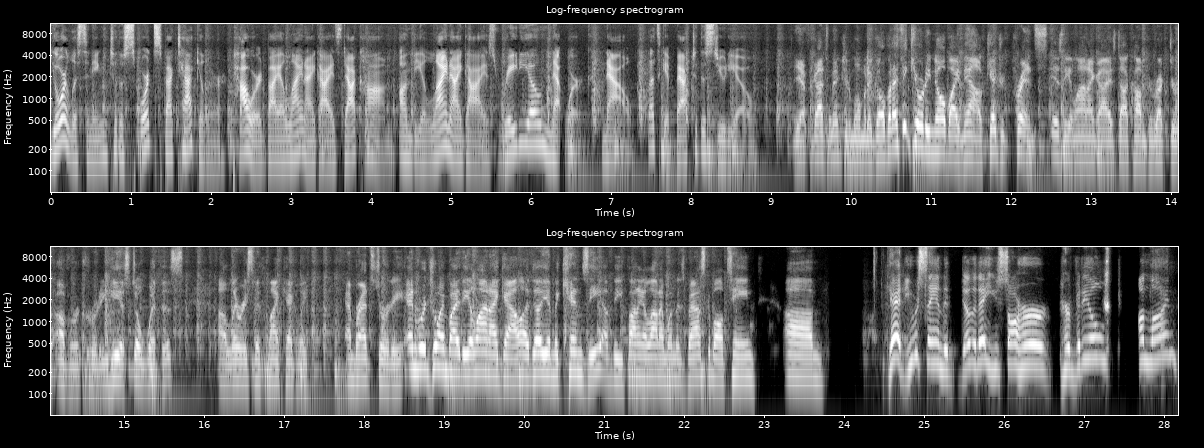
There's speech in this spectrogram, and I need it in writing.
You're listening to the Sports Spectacular, powered by IlliniGuys.com on the Illini Guys Radio Network. Now, let's get back to the studio. Yeah, I forgot to mention a moment ago, but I think you already know by now. Kendrick Prince is the IlliniGuys.com director of recruiting. He is still with us. Uh, Larry Smith, Mike Kegley, and Brad Sturdy. And we're joined by the Illini gal, Adelia McKenzie of the Fighting Illini women's basketball team. Um, Ked, you were saying that the other day you saw her her video online.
